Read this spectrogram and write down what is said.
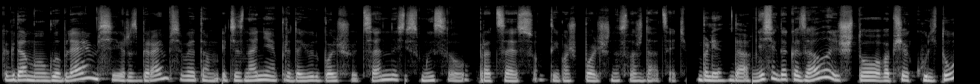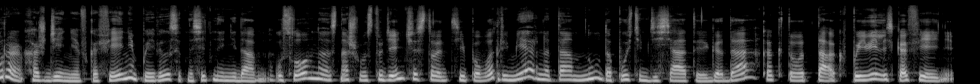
когда мы углубляемся и разбираемся в этом, эти знания придают большую ценность и смысл процессу. Ты можешь больше наслаждаться этим. Блин, да. Мне всегда казалось, что вообще культура хождения в кофейне появилась относительно недавно. Условно, с нашего студенчества, типа вот примерно там, ну, допустим, десятые года, как-то вот так появились кофейни.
